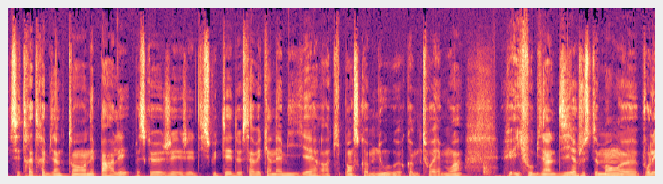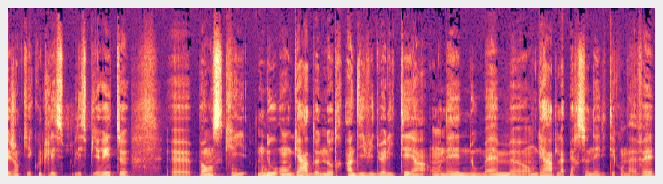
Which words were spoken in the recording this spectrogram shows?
c'est très très bien que tu en aies parlé, parce que j'ai discuté de ça avec un ami hier hein, qui pense comme nous, euh, comme toi et moi. Il faut bien le dire, justement, pour les gens qui écoutent les, les spirites, pensent que nous, on garde notre individualité. Hein. On est nous-mêmes, on garde la personnalité qu'on avait.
